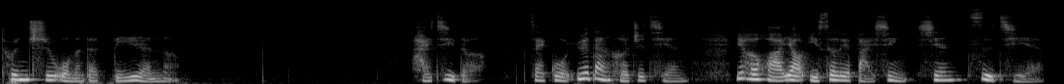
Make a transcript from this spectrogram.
吞吃我们的敌人呢？还记得，在过约旦河之前，耶和华要以色列百姓先自洁；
